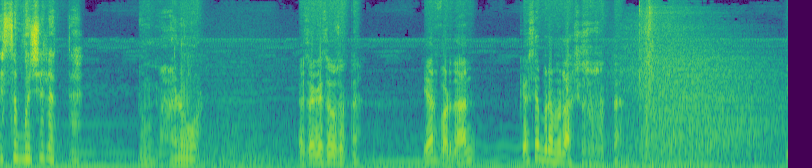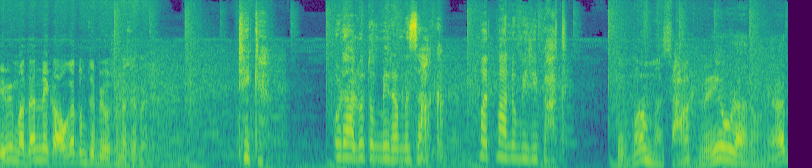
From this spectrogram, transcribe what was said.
ऐसा मुझे लगता है। मैड व्हाट ऐसा कैसे हो सकता है? यार वरदान कैसे ब्रह्म राक्षस हो सकता है? ये भी मदन ने कहा होगा तुमसे बेहोश होने से पहले। ठीक है। उड़ा लो तुम मेरा मज़ाक। मत मानो मेरी बात। उमा मज़ाक नहीं उड़ा रहा हूँ यार।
